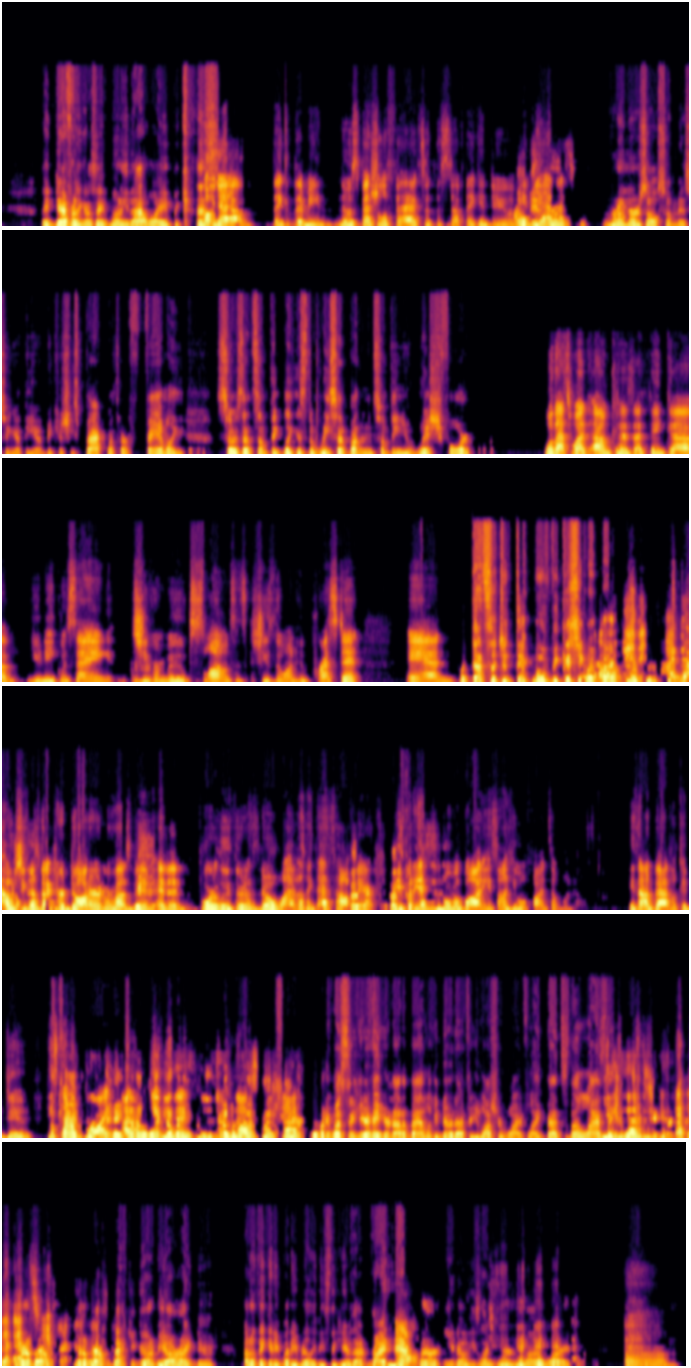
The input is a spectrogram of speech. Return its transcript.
they definitely going to save money that way because oh yeah like i mean no special effects with the stuff they can do I Oh, and yeah Ru- rumor's also missing at the end because she's back with her family so is that something like is the reset button something you wish for Well, that's what um because I think uh Unique was saying she Mm-hmm. removed Sloane since she's the one who pressed it. And but that's such a dick move because she went back to I know she goes back to her daughter and her husband, and then poor Luther has no one. Like that's not That- fair. that's but he has his normal body. It's not like he won't find someone else. He's not a bad looking dude. He's Okay, kind of bright. hey, I what? give you Nobody- this. Luther's not a wants, to bright guy. hear, nobody wants to hear, hey, you're not a bad looking dude after you lost your wife. Like that's the last thing you want to hear. You're gonna bounce, you're gonna bounce back. You're gonna be all right, dude. I don't think anybody really needs to hear that right No. after, you know, he's like, Where's my wife? Um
